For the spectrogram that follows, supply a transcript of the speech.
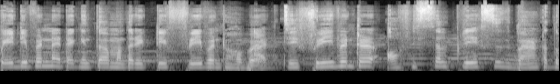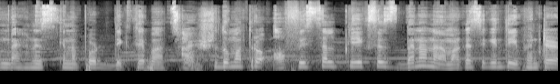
পেড ইভেন্ট না এটা কিন্তু আমাদের একটি ফ্রি ইভেন্ট হবে। আর যে ফ্রি ইভেন্টের অফিসিয়াল প্রি অ্যাক্সেস ব্যানারটা তোমরা এখানে স্ক্রিনের পর দেখতে পাচ্ছ। আর শুধুমাত্র অফিসিয়াল প্রি অ্যাক্সেস ব্যানার না আমার কাছে কিন্তু ইভেন্টের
